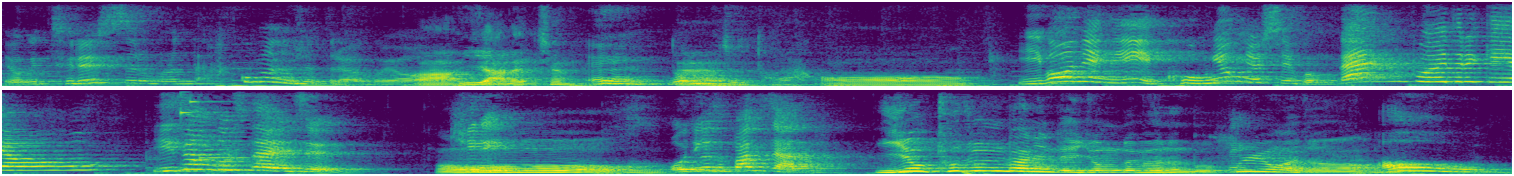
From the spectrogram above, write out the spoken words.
네. 여기 드레스룸으로 딱 꾸며놓으셨더라고요. 아 이 아래층? 네, 너무 네. 좋더라고. 어. 이번에는 공용 욕실 공간 보여드릴게요. 이 정도 사이즈 길이. 오. 어디 가서 빠지지 않아. 2억 초중반인데 이 정도면 은 뭐 네. 훌륭하죠. 어우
